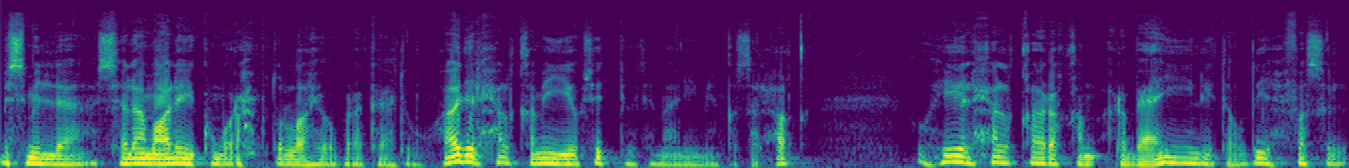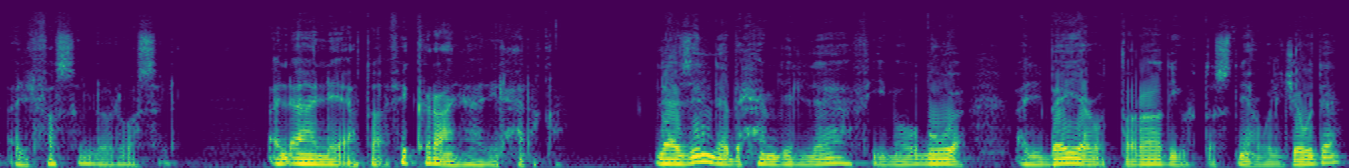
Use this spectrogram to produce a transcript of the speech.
بسم الله. السلام عليكم ورحمة الله وبركاته. هذه الحلقة 186 من قصة الحق وهي الحلقة رقم 40 لتوضيح فصل الفصل والوصل. الآن لإعطاء فكرة عن هذه الحلقة. لا زلنا بحمد الله في موضوع البيع والتراضي والتصنيع والجودة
